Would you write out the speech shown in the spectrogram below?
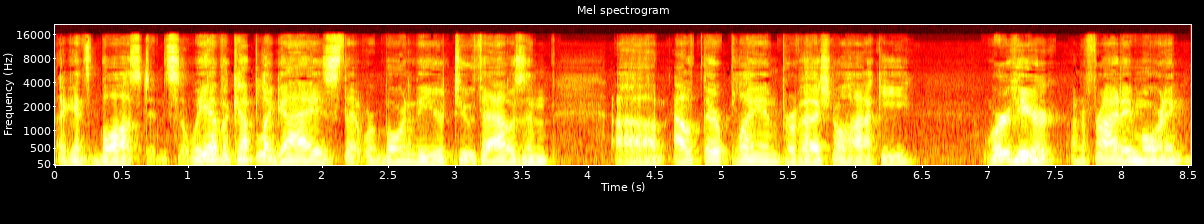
against Boston. So we have a couple of guys that were born in the year 2000 um, out there playing professional hockey. We're here on a Friday morning.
